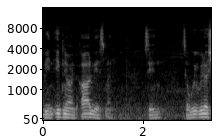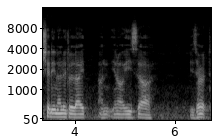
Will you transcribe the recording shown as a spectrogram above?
being ignorant always, man. See? So we, we're just shedding a little light, and, you know, Esau is hurt.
